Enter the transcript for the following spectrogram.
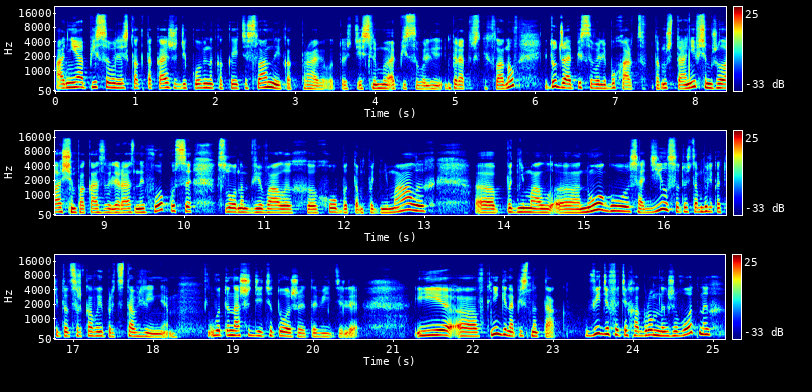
они описывались как такая же диковина, как и эти слоны, как правило. То есть, если мы описывали императорских слонов, и тут же описывали бухарцев, потому что они всем желающим показывали разные фокусы. Слон обвивал их э, хоботом, поднимал их, э, поднимал э, ногу, садился. То есть, там были какие-то цирковые представления. Вот и наши дети тоже это видели. И в книге написано так. Увидев этих огромных животных,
